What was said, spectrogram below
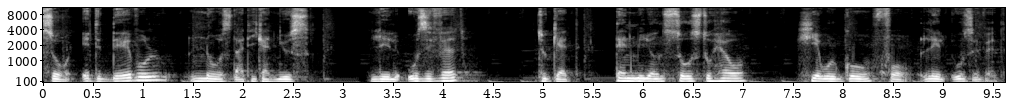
So if the devil knows that he can use Lil Uzi Vert to get 10 million souls to hell, he will go for Lil Uzi Vert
